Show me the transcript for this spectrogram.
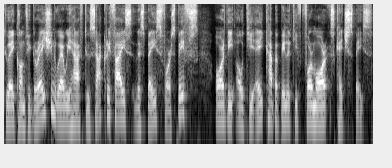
to a configuration where we have to sacrifice the space for SPIFFS or the OTA capability for more sketch space.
